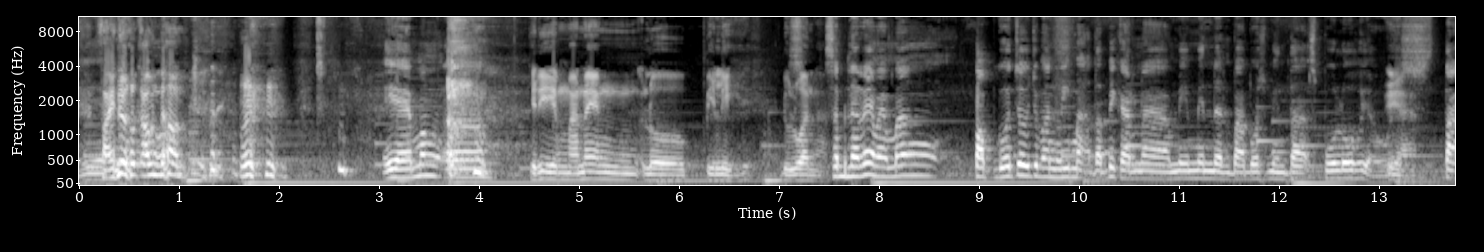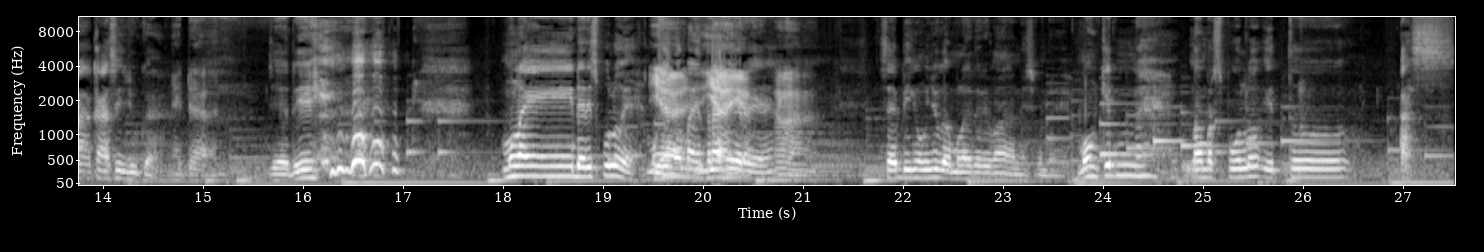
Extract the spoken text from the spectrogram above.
Final countdown. Iya emang eh, jadi yang mana yang lo pilih duluan sebenarnya memang top gocil cuma 5 tapi karena Mimin dan Pak Bos minta 10 ya wis Iya. tak kasih juga. Edan. Jadi mulai dari 10 ya. Mungkin Iya, yang paling iya, terakhir iya. ya. Ah. Saya bingung juga mulai dari mana nih sebenarnya. Mungkin nomor 10 itu As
